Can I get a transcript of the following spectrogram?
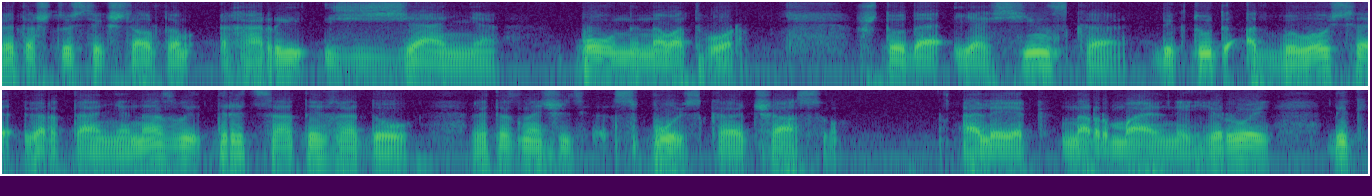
Гэта штосьці кшталтам гары ззяння, поўны наватвор што да ясінска дык тут адбылося вяртанне назвы 30-х гадоў. Гэта значыць з польскага часу. Але як нармальны герой дык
